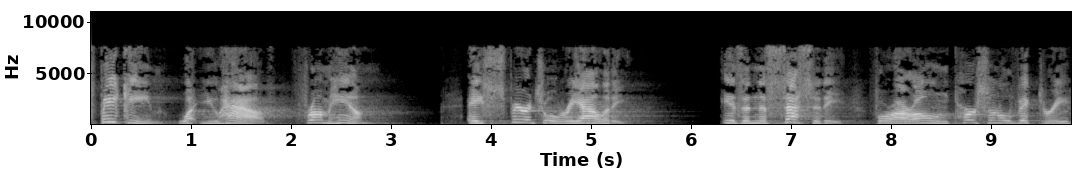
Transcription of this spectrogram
Speaking what you have from Him. A spiritual reality is a necessity for our own personal victory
